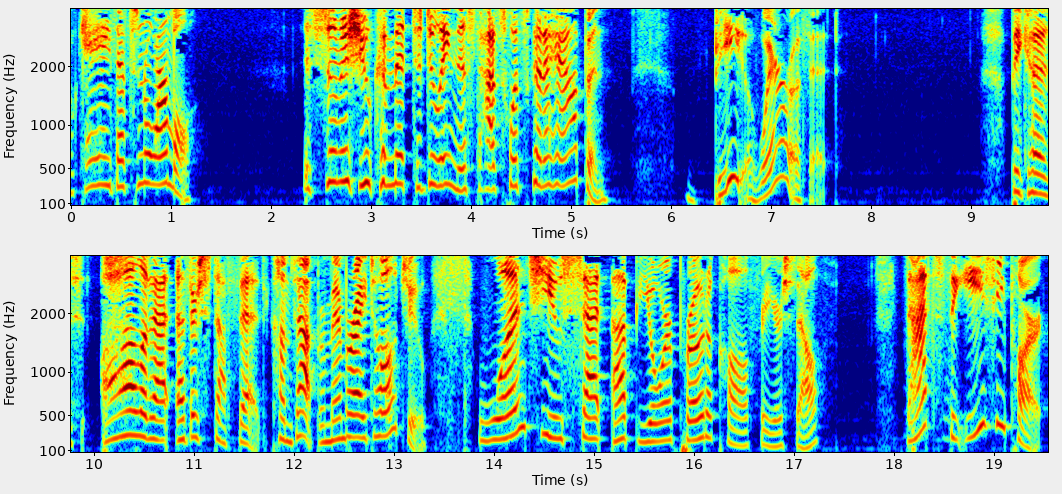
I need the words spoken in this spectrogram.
Okay, that's normal. As soon as you commit to doing this, that's what's going to happen. Be aware of it. Because all of that other stuff that comes up, remember I told you, once you set up your protocol for yourself, that's the easy part.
